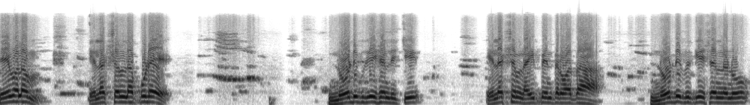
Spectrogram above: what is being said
కేవలం ఎలక్షన్లప్పుడే నోటిఫికేషన్లు ఇచ్చి ఎలక్షన్లు అయిపోయిన తర్వాత నోటిఫికేషన్లను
